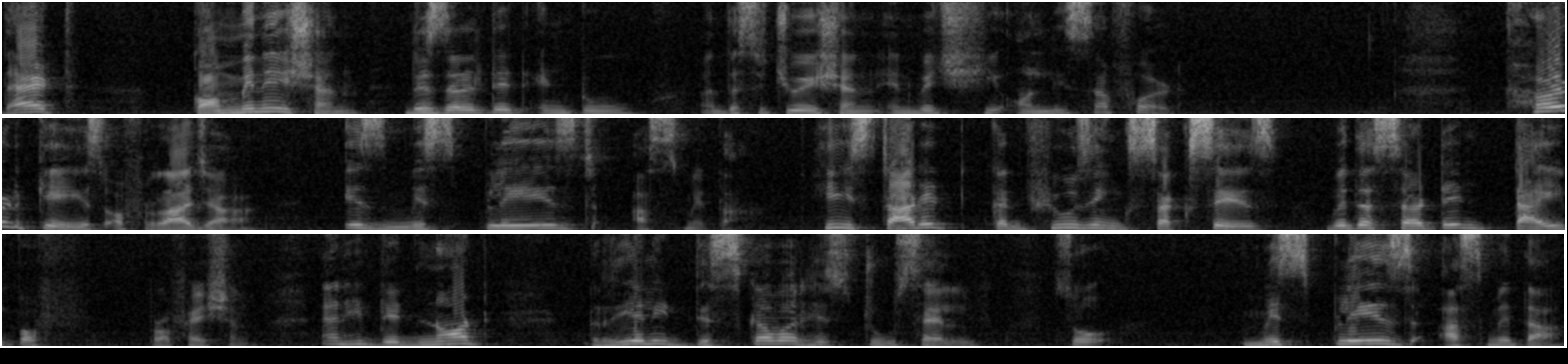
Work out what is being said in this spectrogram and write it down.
that combination resulted into uh, the situation in which he only suffered. Third case of Raja is misplaced asmita. He started confusing success with a certain type of profession and he did not really discover his true self. So, misplaced asmita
